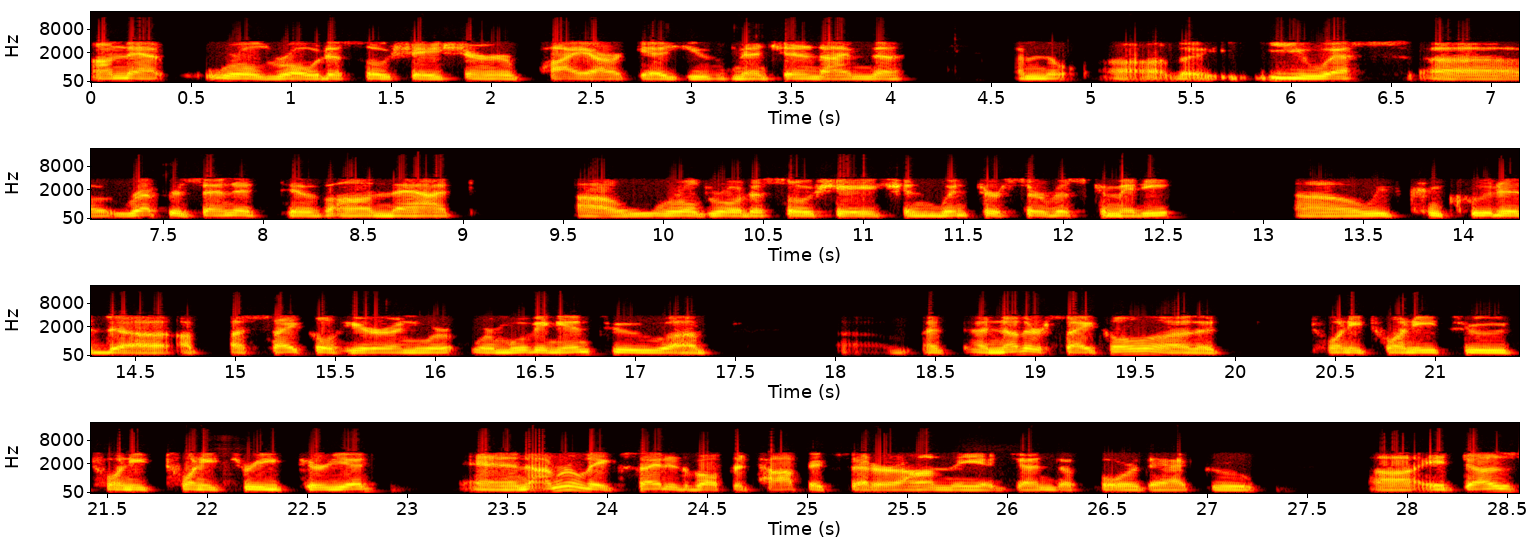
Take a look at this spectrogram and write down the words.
on that World Road Association or PIARC, as you mentioned. I'm the I'm the, uh, the U.S. Uh, representative on that uh, World Road Association Winter Service Committee. Uh, we've concluded uh, a, a, cycle here, and we're we're moving into uh, a, another cycle, the 2020 through 2023 period. And I'm really excited about the topics that are on the agenda for that group. It does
